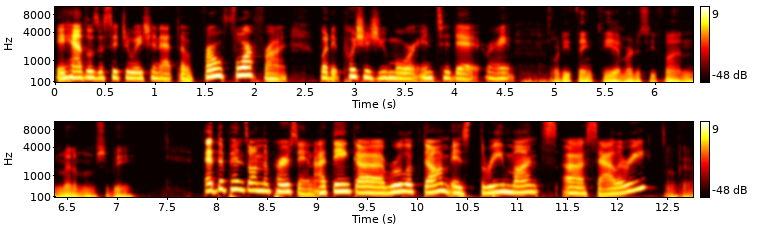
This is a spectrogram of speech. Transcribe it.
It handles the situation at the fo- forefront, but it pushes you more into debt, right? What do you think the emergency fund minimum should be? It depends on the person. I think uh, rule of thumb is three months uh, salary. Okay.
